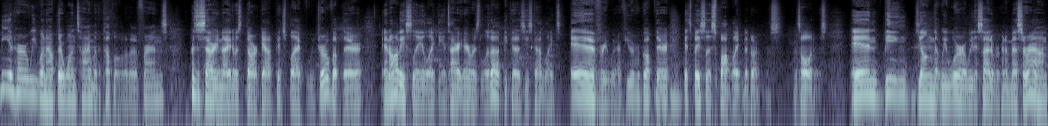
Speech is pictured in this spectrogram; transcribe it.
me and her, we went out there one time with a couple of other friends. It was a Saturday night. It was dark out, pitch black. We drove up there, and obviously, like the entire air was lit up because he's got lights everywhere. If you ever go up there, it's basically a spotlight in the darkness. That's all it is. And being young that we were, we decided we were going to mess around.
